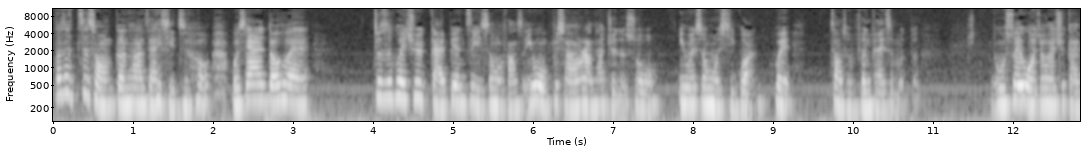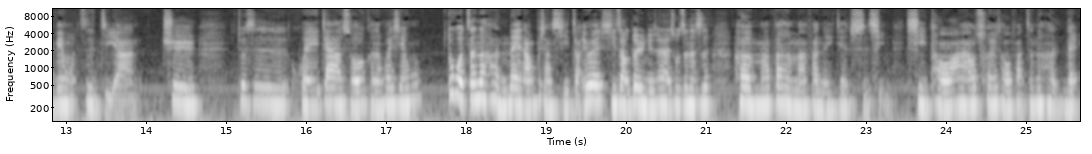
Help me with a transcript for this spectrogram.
但是自从跟他在一起之后，我现在都会就是会去改变自己生活方式，因为我不想要让他觉得说因为生活习惯会造成分开什么的。我所以，我就会去改变我自己啊，去就是回家的时候可能会先，如果真的很累，然后不想洗澡，因为洗澡对于女生来说真的是很麻烦、很麻烦的一件事情，洗头啊还要吹头发，真的很累，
